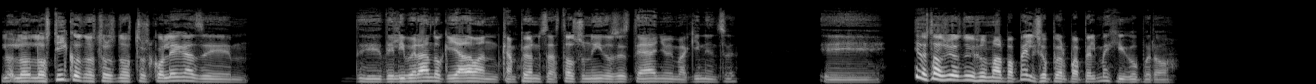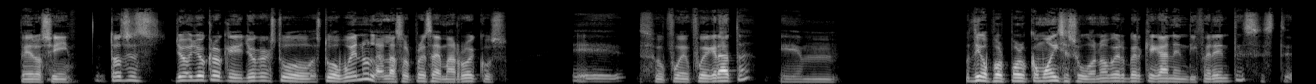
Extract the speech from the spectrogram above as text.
lo, lo, los ticos, nuestros, nuestros colegas de, de, Deliberando que ya daban campeones a Estados Unidos este año, imagínense. Eh, digo, Estados Unidos no hizo un mal papel, hizo peor papel México, pero... Pero sí. Entonces, yo, yo creo que yo creo que estuvo, estuvo bueno. La, la sorpresa de Marruecos eh, fue, fue grata. Digo, por, por como dice Hugo, ¿no? Ver, ver que ganen diferentes. Este,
